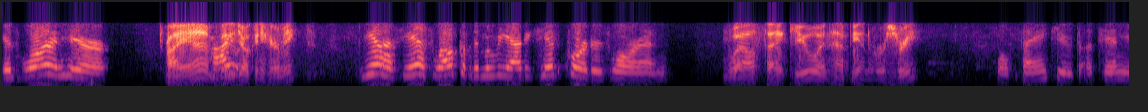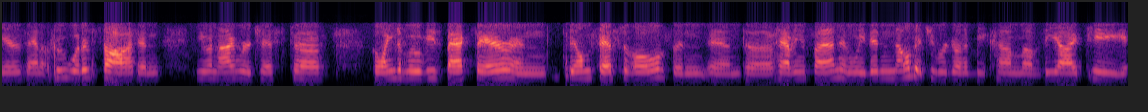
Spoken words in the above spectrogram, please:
Is Warren here? I am. Hi. Betty Jo, can you hear me? Yes, yes. Welcome to Movie Addict headquarters, Warren. Well, thank you and happy anniversary. Well, thank you. Uh, Ten years, and who would have thought? And you and I were just uh, going to movies back there and film festivals and and uh, having fun, and we didn't know that you were going to become a VIP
